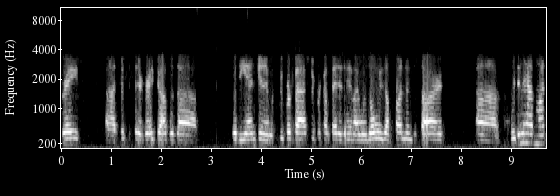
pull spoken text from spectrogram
great. Uh, Twisted did a great job with uh, with the engine. It was super fast, was always up front in the start. Uh, we didn't have much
